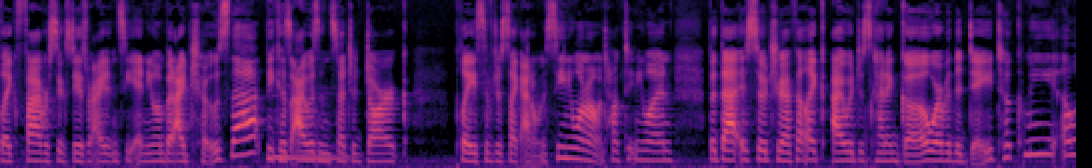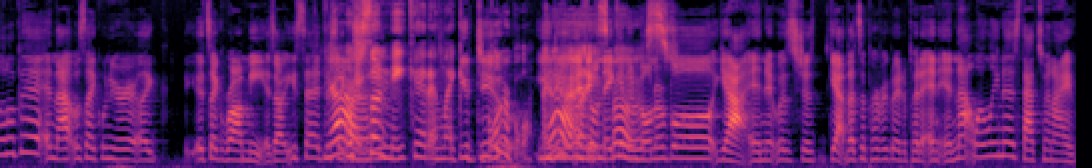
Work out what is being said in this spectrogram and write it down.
like five or six days where I didn't see anyone, but I chose that because mm. I was in such a dark place of just like I don't want to see anyone, I don't want to talk to anyone. But that is so true. I felt like I would just kind of go wherever the day took me a little bit, and that was like when you were like it's like raw meat. Is that what you said? Just yeah, like, so naked and like you do vulnerable. You yeah, do feel naked and vulnerable. Yeah, and it was just yeah, that's a perfect way to put it. And in that loneliness, that's when I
